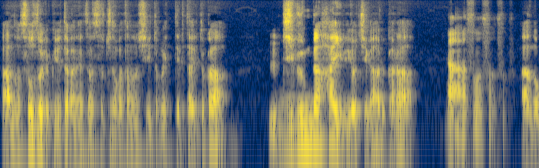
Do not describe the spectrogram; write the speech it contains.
あの、想像力豊かなやつはそっちの方が楽しいとか言ってたりとか、うん自分が入る余地があるから、ああ、そうそうそう。あの、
